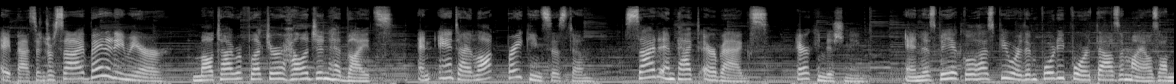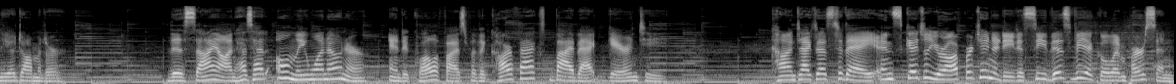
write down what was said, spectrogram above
a passenger side vanity mirror, multi-reflector halogen headlights, an anti-lock braking system, side impact airbags, air conditioning, and this vehicle has fewer than 44,000 miles on the odometer. This Scion has had only one owner, and it qualifies for the Carfax buyback guarantee. Contact us today and schedule your opportunity to see this vehicle in person.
